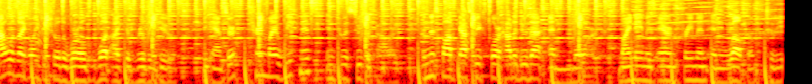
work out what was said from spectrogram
how was I going to show the world what I could really do? The answer turn my weakness into a superpower. In this podcast, we explore how to do that and more. My name is Aaron Freeman, and welcome to the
